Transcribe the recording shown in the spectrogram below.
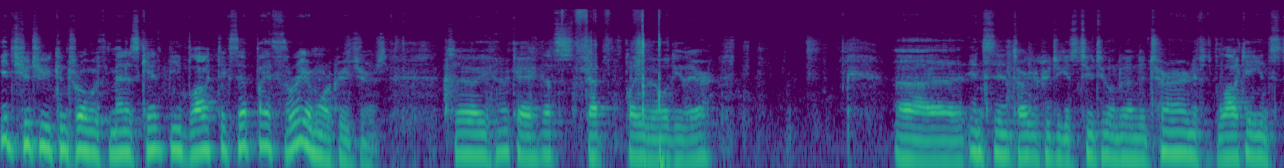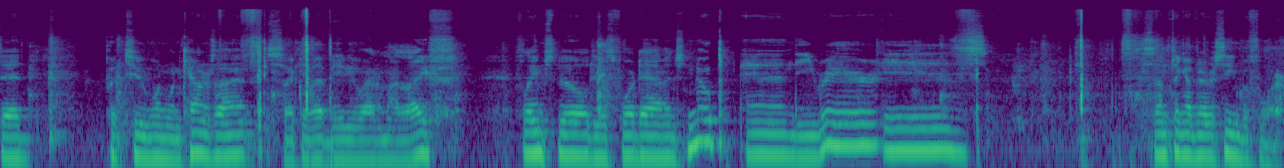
Each creature you control with Menace can't be blocked except by three or more creatures. So, okay, that's got playability there. Uh, instant, target creature gets 2-2 on the end of turn. If it's blocking, instead put two 1-1 counters on it. Cycle that baby out of my life. Flame Spill deals 4 damage. Nope. And the rare is something I've never seen before.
